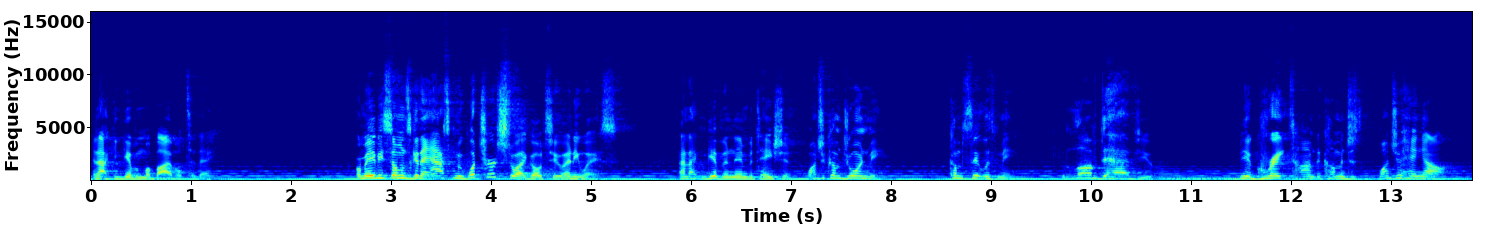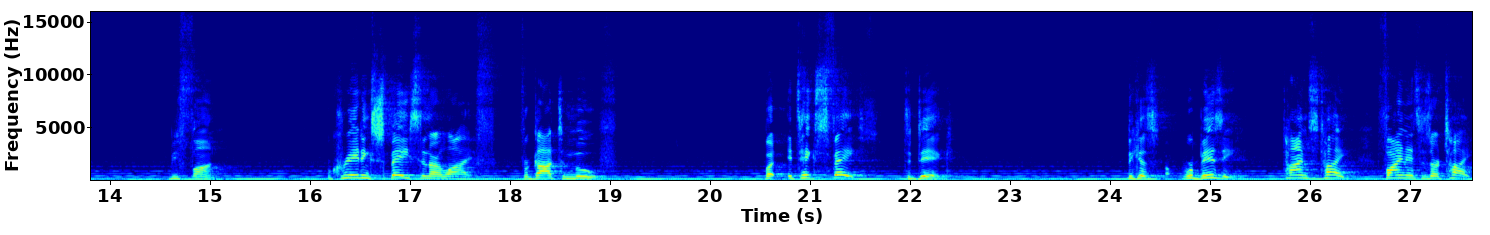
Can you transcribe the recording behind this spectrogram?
and I can give them a Bible today. Or maybe someone's going to ask me, What church do I go to, anyways? And I can give an invitation. Why don't you come join me? Come sit with me. We'd love to have you. Be a great time to come and just, why don't you hang out? Be fun. We're creating space in our life for God to move. But it takes faith to dig because we're busy, time's tight, finances are tight.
